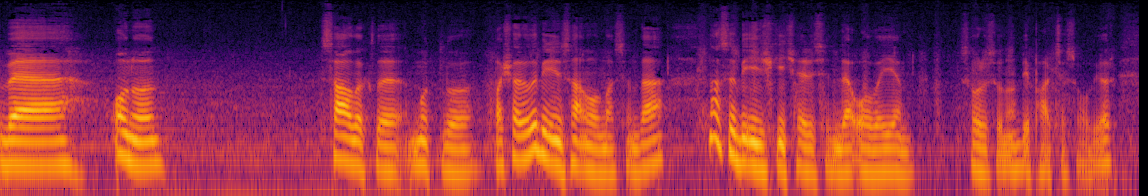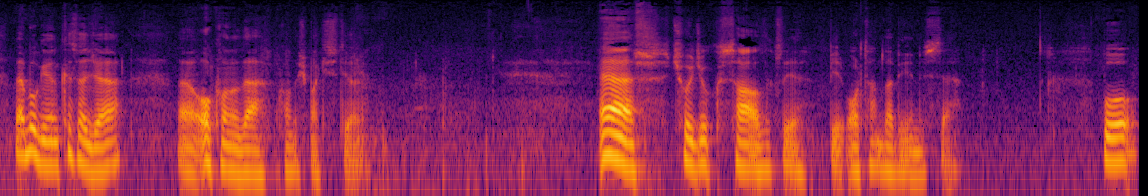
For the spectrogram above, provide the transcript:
ve onun sağlıklı, mutlu, başarılı bir insan olmasında nasıl bir ilişki içerisinde olayım sorusunun bir parçası oluyor. Ve bugün kısaca e, o konuda konuşmak istiyorum. Eğer çocuk sağlıklı bir ortamda büyümüşse, bu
